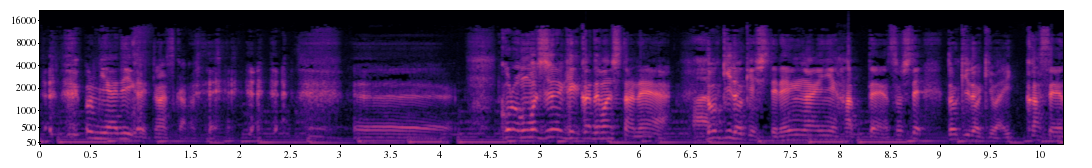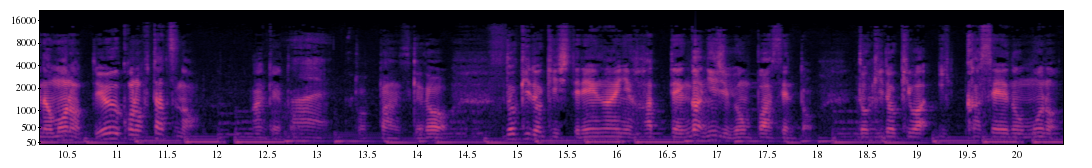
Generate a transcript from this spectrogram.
これミヤ D が言ってますからね。えーこれ面白い結果出ましたね、はい。ドキドキして恋愛に発展。そしてドキドキは一過性のものっていうこの2つのアンケート取ったんですけどドキドキして恋愛に発展が24%ドキドキは一過性のもの。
